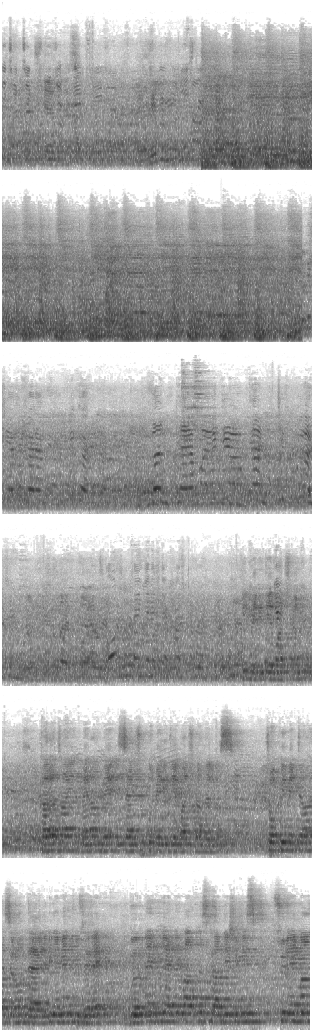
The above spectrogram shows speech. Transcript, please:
Bir yap başkanım. Belediye Başkanı Karatay, Meral ve Selçuklu Belediye Başkanlarımız, çok kıymetli Haziran değerli bilemek üzere görme engelli hafız kardeşimiz Süleyman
